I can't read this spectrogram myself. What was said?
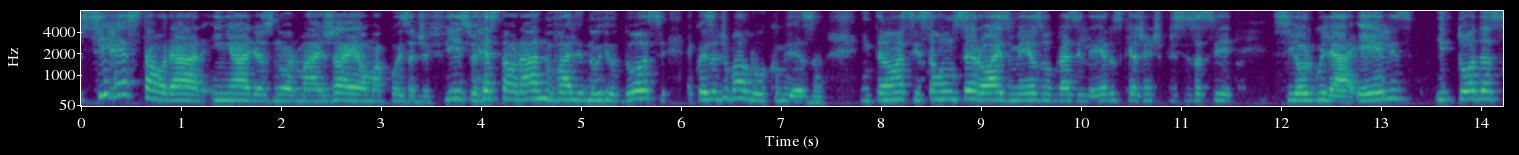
se restaurar em áreas normais já é uma coisa difícil, restaurar no Vale do Rio Doce é coisa de maluco mesmo. Então, assim, são uns heróis mesmo brasileiros que a gente precisa se, se orgulhar. Eles e todas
